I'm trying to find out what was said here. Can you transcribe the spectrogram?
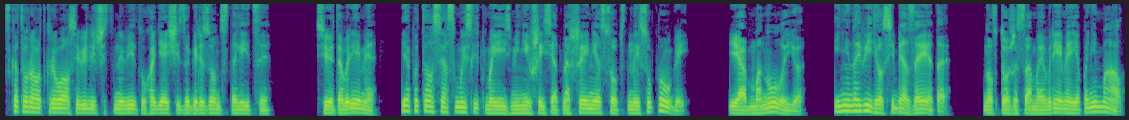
с которого открывался величественный вид, уходящий за горизонт столицы. Все это время я пытался осмыслить мои изменившиеся отношения с собственной супругой. Я обманул ее и ненавидел себя за это но в то же самое время я понимал,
